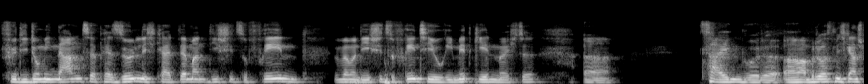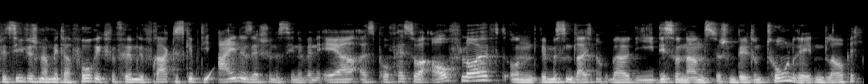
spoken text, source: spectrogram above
für die dominante Persönlichkeit, wenn man die Schizophren, wenn man die Schizophren-Theorie mitgehen möchte, äh, zeigen würde. Ähm, aber du hast mich ganz spezifisch nach Metaphorik für Film gefragt. Es gibt die eine sehr schöne Szene, wenn er als Professor aufläuft und wir müssen gleich noch über die Dissonanz zwischen Bild und Ton reden, glaube ich.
